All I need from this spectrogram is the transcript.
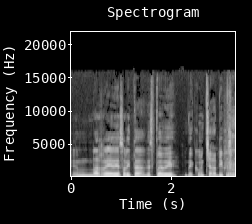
en las redes ahorita después de, de con Charlie, pero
